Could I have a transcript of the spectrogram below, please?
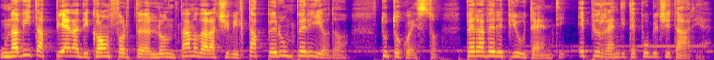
una vita piena di comfort lontano dalla civiltà per un periodo. Tutto questo per avere più utenti e più rendite pubblicitarie.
